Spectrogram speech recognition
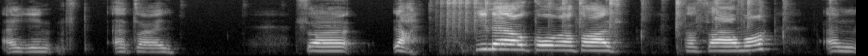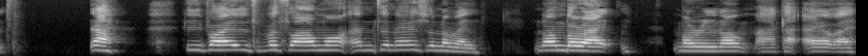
against Italy. So, yeah, he now qualifies for Samoa and, yeah, he plays for Samoa internationally. Number 8, Marino Mikaele.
